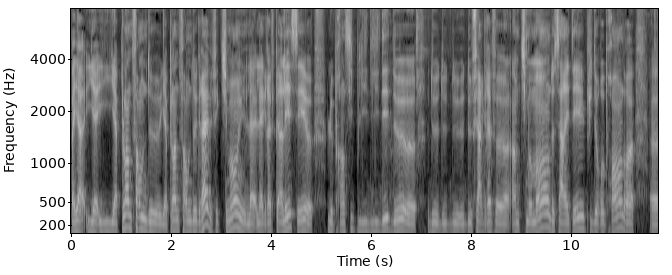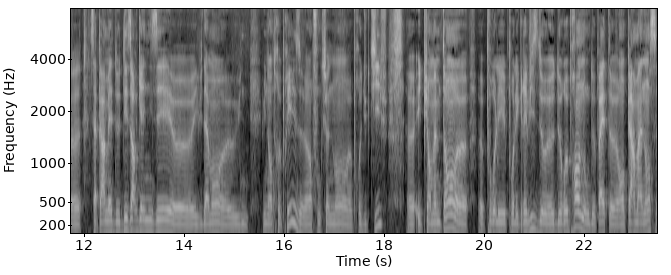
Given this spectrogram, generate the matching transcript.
Bah, il y, a, y, a, plein de formes de, y a plein de formes de grève. Effectivement, la, grève perlée, c'est euh, le principe, l'idée euh, de, de, de, de, faire grève euh, un petit moment, de s'arrêter, puis de reprendre. ça permet de désorganiser évidemment une, une, entreprise, un fonctionnement productif, et puis en même temps pour les pour les grévistes de, reprendre, donc de pas être en permanence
